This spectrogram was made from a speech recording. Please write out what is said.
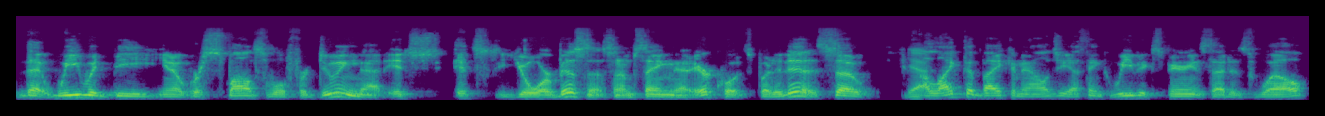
that we would be, you know, responsible for doing that? It's it's your business and I'm saying that air quotes, but it is. So yeah. I like the bike analogy. I think we've experienced that as well.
